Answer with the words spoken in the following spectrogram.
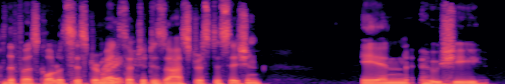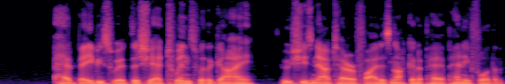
The first caller's sister right. made such a disastrous decision in who she had babies with that she had twins with a guy who she's now terrified is not going to pay a penny for them.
